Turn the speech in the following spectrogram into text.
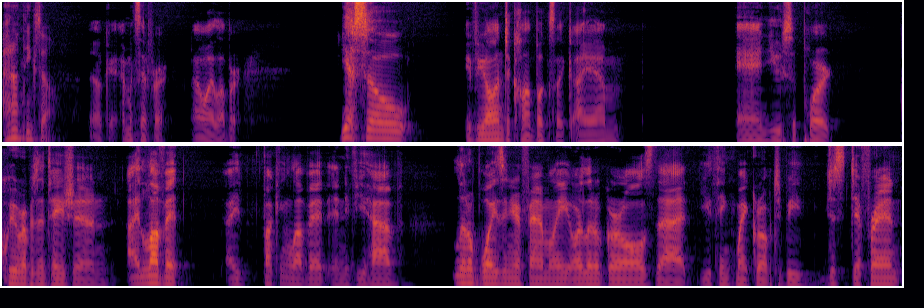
I don't think so. Okay, I'm excited for her. Oh, I love her. Yeah, so if you're all into comic books like I am, and you support queer representation, I love it. I fucking love it. And if you have little boys in your family or little girls that you think might grow up to be just different,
